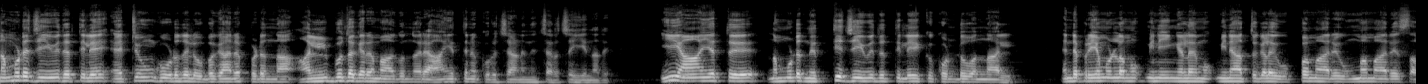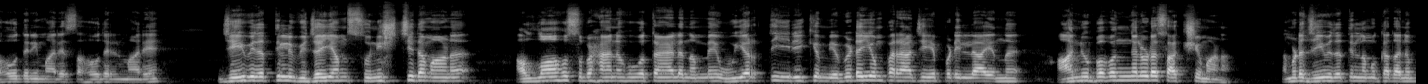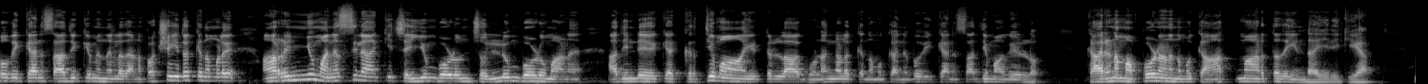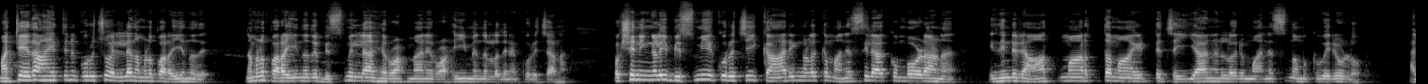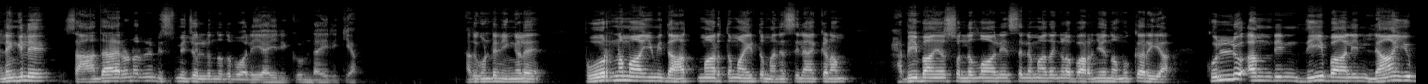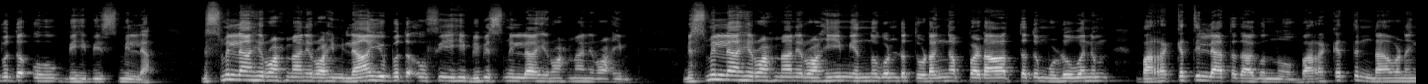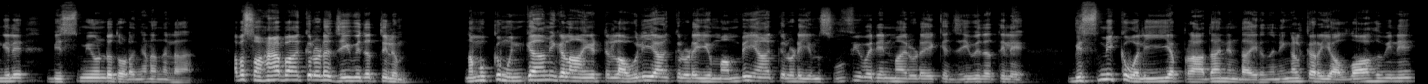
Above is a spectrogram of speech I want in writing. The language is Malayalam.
നമ്മുടെ ജീവിതത്തിലെ ഏറ്റവും കൂടുതൽ ഉപകാരപ്പെടുന്ന അത്ഭുതകരമാകുന്ന ഒരു ആയത്തിനെ കുറിച്ചാണ് ഇന്ന് ചർച്ച ചെയ്യുന്നത്. ഈ ആയത്ത് നമ്മുടെ നിത്യജീവിതത്തിലേക്ക് കൊണ്ടുവന്നാൽ എന്റെ പ്രിയമുള്ള മുഗ്മിനീങ്ങളെ മുഗ്മിനാത്തുകളെ ഉപ്പമാരെ ഉമ്മമാരെ സഹോദരിമാരെ സഹോദരന്മാരെ ജീവിതത്തിൽ വിജയം സുനിശ്ചിതമാണ്. അള്ളാഹു സുബാനഹുവത്തായ നമ്മെ ഉയർത്തിയിരിക്കും എവിടെയും പരാജയപ്പെടില്ല എന്ന് അനുഭവങ്ങളുടെ സാക്ഷ്യമാണ്. നമ്മുടെ ജീവിതത്തിൽ നമുക്കത് അനുഭവിക്കാൻ സാധിക്കുമെന്നുള്ളതാണ് പക്ഷേ ഇതൊക്കെ നമ്മൾ അറിഞ്ഞു മനസ്സിലാക്കി ചെയ്യുമ്പോഴും ചൊല്ലുമ്പോഴുമാണ് അതിന്റെയൊക്കെ കൃത്യമായിട്ടുള്ള ഗുണങ്ങളൊക്കെ നമുക്ക് അനുഭവിക്കാൻ സാധ്യമാകുകയുള്ളൂ. കാരണം അപ്പോഴാണ് നമുക്ക് ആത്മാർത്ഥത ഉണ്ടായിരിക്കുക മറ്റേതായത്തിനെ കുറിച്ചും അല്ല നമ്മൾ പറയുന്നത്. നമ്മൾ പറയുന്നത് ബിസ്മില്ലാഹി റഹ്മാൻ റഹീം എന്നുള്ളതിനെ കുറിച്ചാണ് പക്ഷെ നിങ്ങൾ ഈ ബിസ്മിയെക്കുറിച്ച് ഈ കാര്യങ്ങളൊക്കെ മനസ്സിലാക്കുമ്പോഴാണ് ഇതിന്റെ ഒരു ആത്മാർത്ഥമായിട്ട് ചെയ്യാനുള്ള ഒരു മനസ്സ് നമുക്ക് വരുള്ളൂ. അല്ലെങ്കിൽ സാധാരണ ഒരു ബിസ്മി ചൊല്ലുന്നത് പോലെയായിരിക്കും ഉണ്ടായിരിക്കുക അതുകൊണ്ട് നിങ്ങൾ പൂർണമായും ഇത് ആത്മാർത്ഥമായിട്ട് മനസ്സിലാക്കണം. ഹബീബായ സല്ലാ അലൈഹി സ്വലമ തങ്ങൾ പറഞ്ഞു നമുക്കറിയാം. കുല്ലു അംരിൻ ദീബാലിൻ ലാ ഉഹു ബിഹി ബിസ്മില്ല. ബിസ്മില്ലാഹി റഹ്മാൻ റഹീം. ലാ യുബുദ ഫീഹി ബി ബിസ്മില്ലാഹി റഹ്മാൻ റഹീം. ബിസ്മില്ലാഹി റഹ്മാൻ റഹീം എന്നുകൊണ്ട് തുടങ്ങപ്പെടാത്തത് മുഴുവനും ബറക്കത്തില്ലാത്തതാകുന്നു ബറക്കത്ത് ഉണ്ടാവണമെങ്കിൽ ബിസ്മി കൊണ്ട് തുടങ്ങണം എന്നുള്ളതാണ്. അപ്പോൾ സ്വഹാബാക്കളുടെ ജീവിതത്തിലും നമുക്ക് മുൻഗാമികളായിട്ടുള്ള ഔലിയാക്കളുടെയും അമ്പിയാക്കളുടെയും സൂഫി വര്യന്മാരുടെയൊക്കെ ജീവിതത്തിൽ ബിസ്മിക്ക് വലിയ പ്രാധാന്യം ഉണ്ടായിരുന്നു. നിങ്ങൾക്കറിയാം അള്ളാഹുവിന്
